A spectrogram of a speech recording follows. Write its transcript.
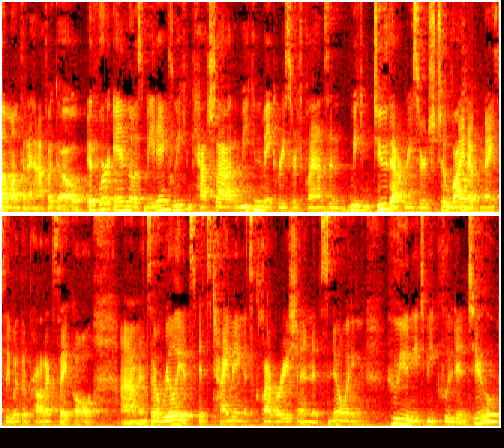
a month and a half ago. If we're in those meetings, we can catch that, we can make research plans, and we can do that research to line up nicely with the product cycle. Um, and so, really, it's it's timing, it's collaboration, it's knowing who you need to be clued into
